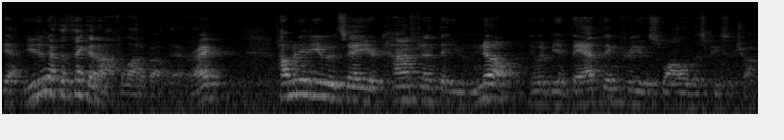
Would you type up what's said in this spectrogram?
Yeah, you didn't have to think an awful lot about that, right? How many of you would say you're confident that you know it would be a bad thing for you to swallow this piece of chalk?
